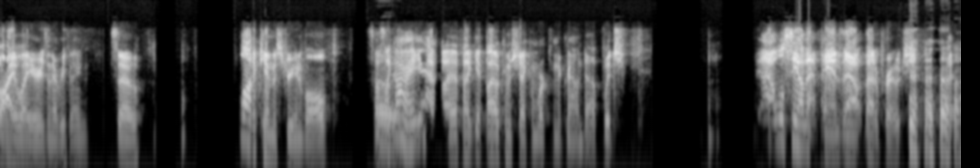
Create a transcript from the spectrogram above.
bilayers and everything. So a lot of chemistry involved. So I was Oh, like, yeah. all right, yeah, if I, if I get biochemistry, I can work from the ground up. Which we'll see how that pans out. That approach.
